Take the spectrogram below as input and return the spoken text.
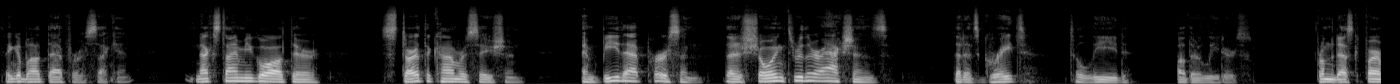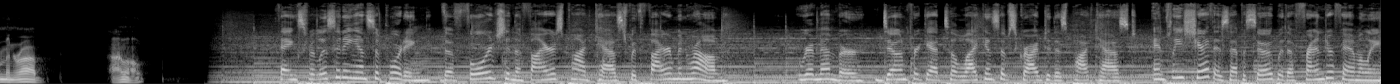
Think about that for a second. Next time you go out there, start the conversation and be that person that is showing through their actions that it's great to lead other leaders. From the desk of Fireman Rob, I'm out. Thanks for listening and supporting the Forged in the Fires podcast with Fireman Rob. Remember, don't forget to like and subscribe to this podcast, and please share this episode with a friend or family.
